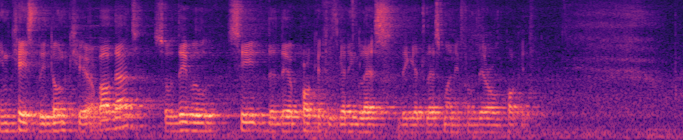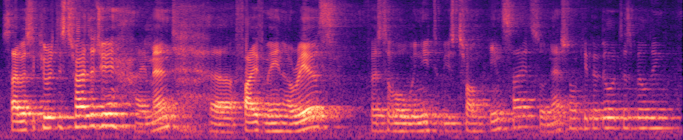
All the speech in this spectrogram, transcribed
in case they don't care about that. So they will see that their pocket is getting less, they get less money from their own pocket. Cybersecurity strategy, I meant uh, five main areas. First of all, we need to be strong inside, so national capabilities building.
